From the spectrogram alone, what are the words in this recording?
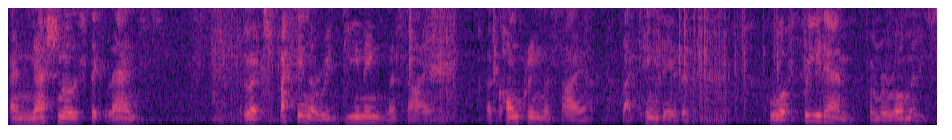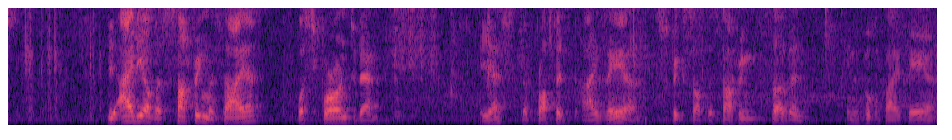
and nationalistic lens. They were expecting a redeeming Messiah, a conquering Messiah, like King David, who will free them from the Romans. The idea of a suffering Messiah was foreign to them. Yes, the prophet Isaiah speaks of the suffering servant in the book of Isaiah.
